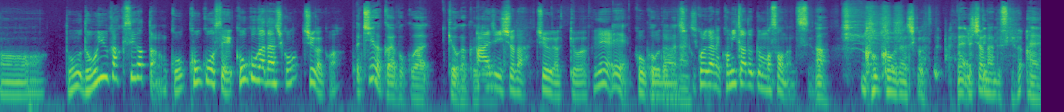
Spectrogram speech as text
あーどう、どういう学生だったの？高高校生、高校が男子校？中学は？中学は僕は共学で。ああ、じゃあ一緒だ。中学共学でで、高校男子校。これがね、コミカドくんもそうなんですよ。あ、高校男子校。一緒なんですけど。はい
